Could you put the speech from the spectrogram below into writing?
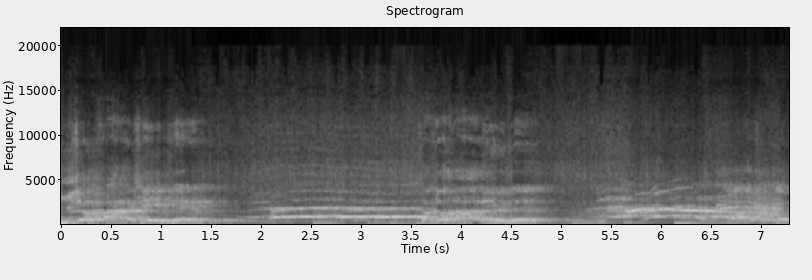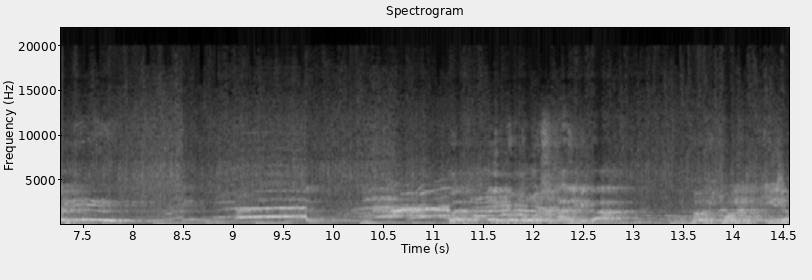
2점, 5, 아닙니까? 형 형이죠.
